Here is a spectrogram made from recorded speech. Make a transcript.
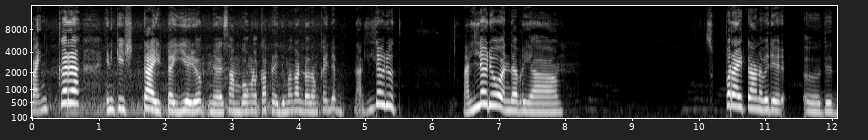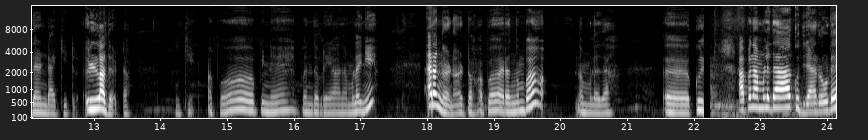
ഭയങ്കര എനിക്ക് ഇഷ്ടമായിട്ട് ഈ ഒരു സംഭവങ്ങളൊക്കെ പ്രതിമ കണ്ടോ നമുക്ക് അതിന്റെ നല്ലൊരു നല്ലൊരു എന്താ പറയുക സൂപ്പറായിട്ടാണ് ഇവർ ഇത് ഇതുണ്ടാക്കിയിട്ട് ഉള്ളത് കേട്ടോ. ഓക്കെ. അപ്പോൾ പിന്നെ ഇപ്പോൾ എന്താ പറയുക നമ്മളിനി ഇറങ്ങണം കേട്ടോ. അപ്പോൾ ഇറങ്ങുമ്പോൾ നമ്മളിതാ അപ്പോൾ നമ്മളിതാ കുതിരാൻ റോഡ്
